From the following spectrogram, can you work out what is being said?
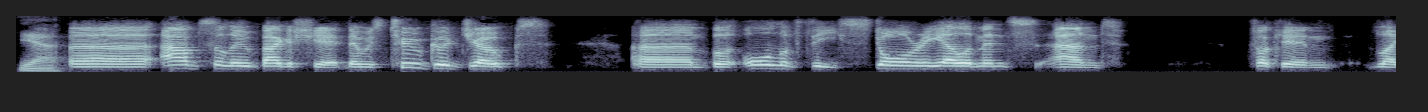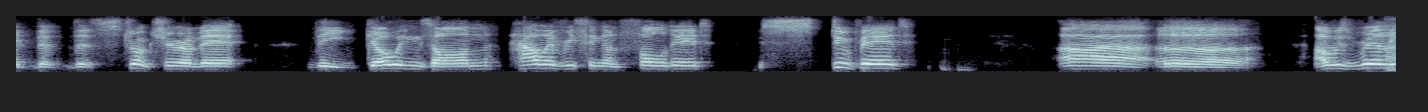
Yeah, Uh, absolute bag of shit. There was two good jokes, um, but all of the story elements and fucking like the the structure of it, the goings on, how everything unfolded, was stupid. Ah, uh, I was really,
